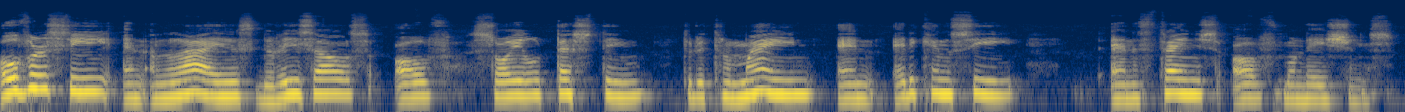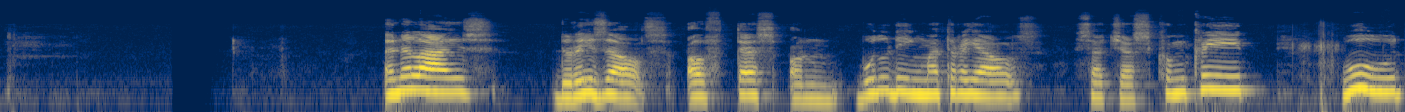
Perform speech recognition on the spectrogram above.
Oversee and analyze the results of soil testing to determine an adequacy and strength of foundations. Analyze the results of tests on building materials such as concrete, wood,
